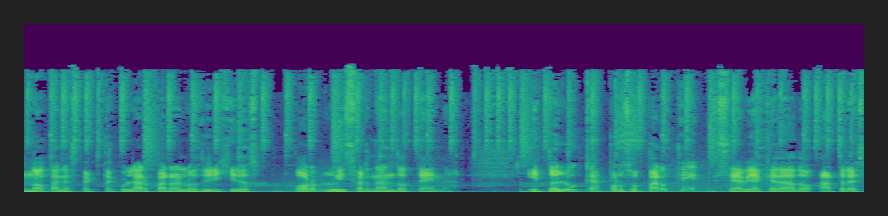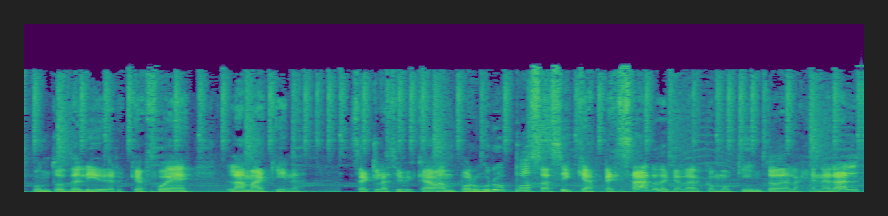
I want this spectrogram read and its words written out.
no tan espectacular para los dirigidos por Luis Fernando Tena. Y Toluca, por su parte, se había quedado a tres puntos de líder, que fue la máquina, se clasificaban por grupos, así que a pesar de quedar como quinto de la general,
